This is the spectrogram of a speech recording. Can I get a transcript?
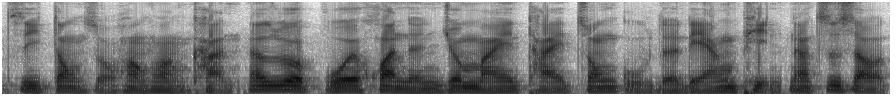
自己动手换换看。那如果不会换的，你就买一台中古的良品，那至少。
